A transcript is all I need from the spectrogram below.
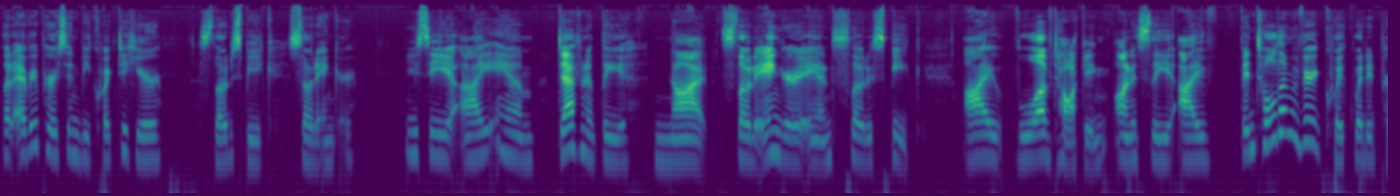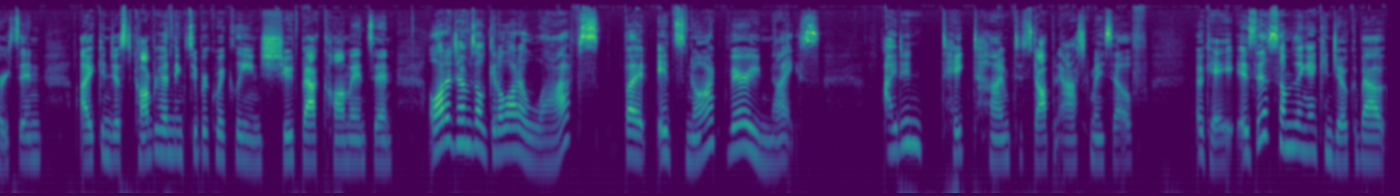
let every person be quick to hear, slow to speak, slow to anger." You see, I am definitely not slow to anger and slow to speak. I love talking. Honestly, I've been told I'm a very quick witted person. I can just comprehend things super quickly and shoot back comments. And a lot of times I'll get a lot of laughs, but it's not very nice. I didn't take time to stop and ask myself, okay, is this something I can joke about?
